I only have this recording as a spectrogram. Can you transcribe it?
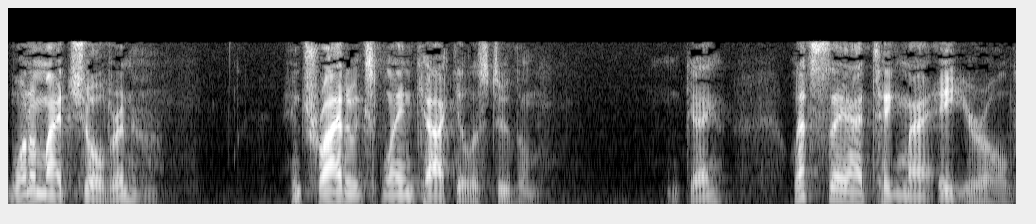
one of my children and try to explain calculus to them. Okay? Let's say I take my eight year old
